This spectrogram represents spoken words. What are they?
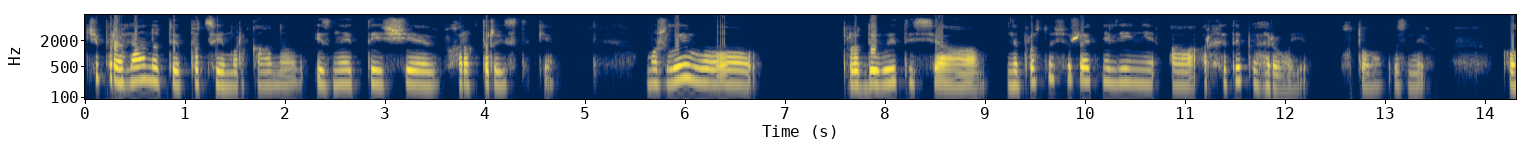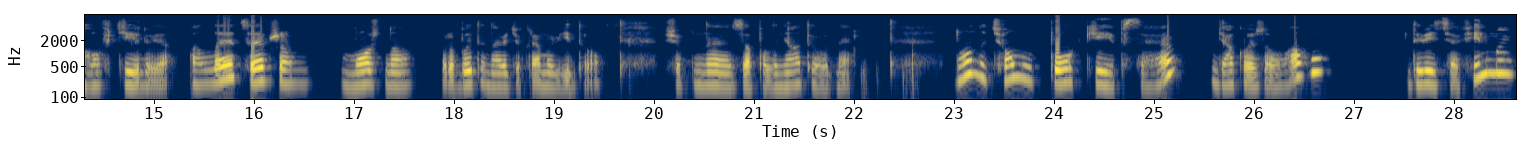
чи переглянути по цим арканам і знайти ще характеристики. Можливо, продивитися не просто сюжетні лінії, а архетипи героїв, хто з них кого втілює. Але це вже можна робити навіть окреме відео, щоб не заполоняти одне. Ну, на цьому поки все. Дякую за увагу. Дивіться фільми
